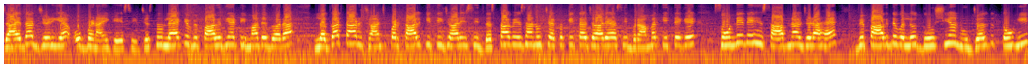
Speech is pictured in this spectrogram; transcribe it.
ਜਾਇਦਾਦ ਜਿਹੜੀ ਹੈ ਉਹ ਬਣਾਈ ਗਈ ਸੀ। ਜਿਸ ਨੂੰ ਲੈ ਕੇ ਵਿਭਾਗ ਦੀਆਂ ਟੀਮਾਂ ਦੇ ਦੁਆਰਾ ਲਗਾਤਾਰ ਜਾਂਚ ਪੜਤਾਲ ਕੀਤੀ ਜਾ ਰਹੀ ਸੀ। ਦਸਤਾਵੇਜ਼ਾਂ ਨੂੰ ਚੈੱਕ ਕੀਤਾ ਜਾ ਰਿਹਾ ਸੀ। ਬਰਾਮਦ ਕੀਤੇ ਗਏ ਸੋਨੇ ਦੇ ਹਿਸਾਬ ਨਾਲ ਜਿਹੜਾ ਹੈ ਵਿਭਾਗ ਦੇ ਵੱਲੋਂ ਦੋਸ਼ੀਆਂ ਨੂੰ ਜਲਦ ਤੋਂ ਹੀ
